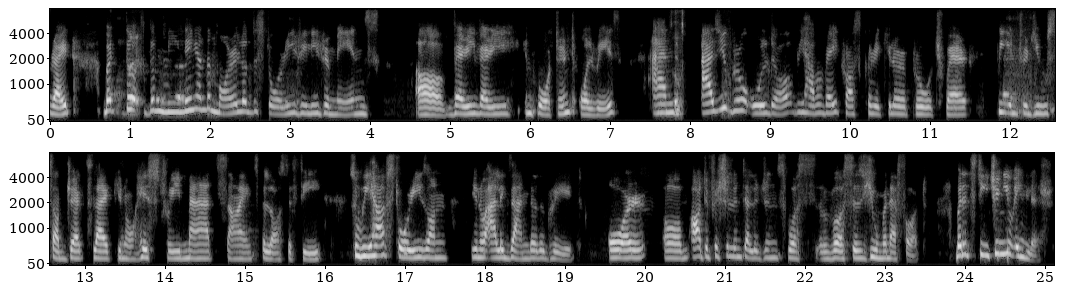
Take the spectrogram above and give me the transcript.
right? But the the meaning and the moral of the story really remains uh, very very important always. And as you grow older we have a very cross curricular approach where we introduce subjects like you know history math science philosophy. So we have stories on, you know, Alexander the Great or um, artificial intelligence versus, versus human effort. But it's teaching you English,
